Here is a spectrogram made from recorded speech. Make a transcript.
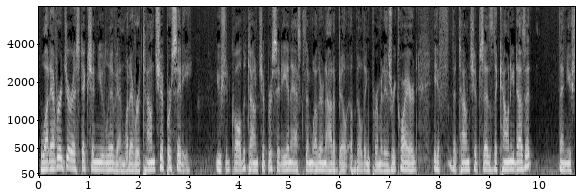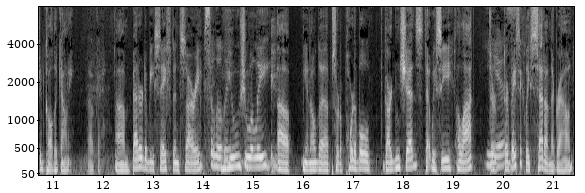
Whatever jurisdiction you live in, whatever township or city, you should call the township or city and ask them whether or not a, buil- a building permit is required. If the township says the county does it, then you should call the county. Okay. Um, better to be safe than sorry. Absolutely. Usually, uh, you know, the sort of portable garden sheds that we see a lot, they're, Yes. they're basically set on the ground.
